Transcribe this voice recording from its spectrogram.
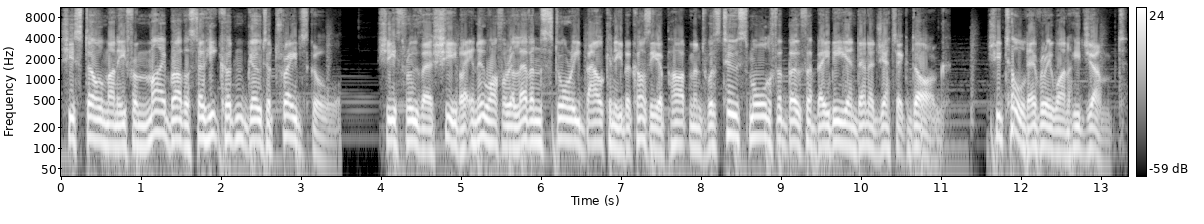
She stole money from my brother so he couldn't go to trade school. She threw their Shiba Inu off her 11 story balcony because the apartment was too small for both a baby and energetic dog. She told everyone he jumped.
